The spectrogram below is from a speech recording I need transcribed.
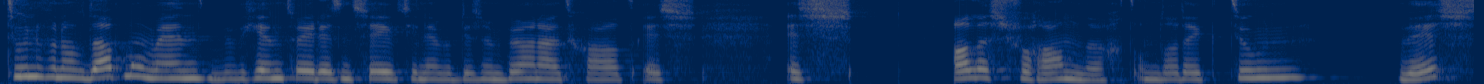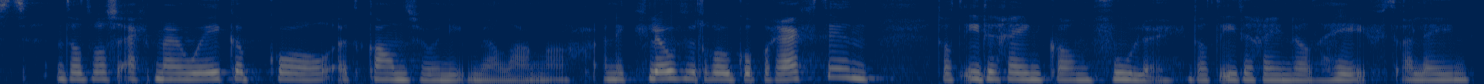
toen vanaf dat moment, begin 2017, heb ik dus een burn-out gehad, is, is alles veranderd. Omdat ik toen wist, dat was echt mijn wake-up call, het kan zo niet meer langer. En ik geloofde er ook oprecht in dat iedereen kan voelen, dat iedereen dat heeft. Alleen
